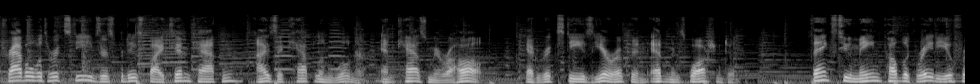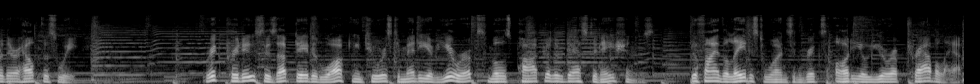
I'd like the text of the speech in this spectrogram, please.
Travel with Rick Steves is produced by Tim Patton, Isaac Kaplan Wilner, and Kazmira Hall at Rick Steves Europe in Edmonds, Washington. Thanks to Maine Public Radio for their help this week. Rick produces updated walking tours to many of Europe's most popular destinations. You'll find the latest ones in Rick's Audio Europe travel app.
